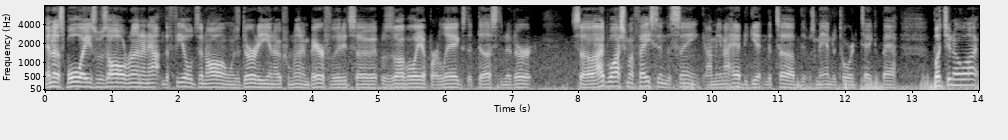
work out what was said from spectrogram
And us boys was all running out in the fields and all and was dirty, you know, from running barefooted. So it was all the way up our legs, the dust and the dirt. So I'd wash my face in the sink. I mean, I had to get in the tub that was mandatory to take a bath. But you know what?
